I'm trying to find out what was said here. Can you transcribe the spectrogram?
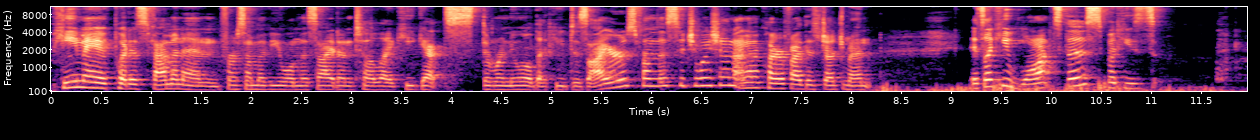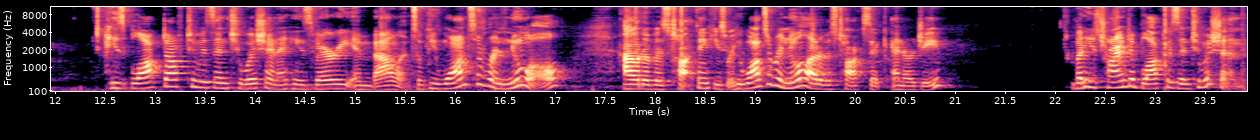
he may have put his feminine for some of you on the side until like he gets the renewal that he desires from this situation. I'm going to clarify this judgment. It's like he wants this, but he's he's blocked off to his intuition and he's very imbalanced. So he wants a renewal out of his to- thank you, sir. He wants a renewal out of his toxic energy, but he's trying to block his intuition.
